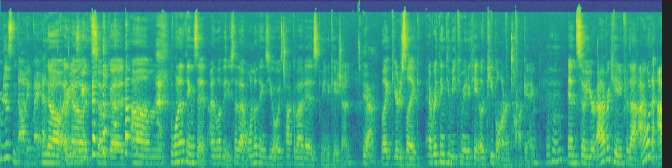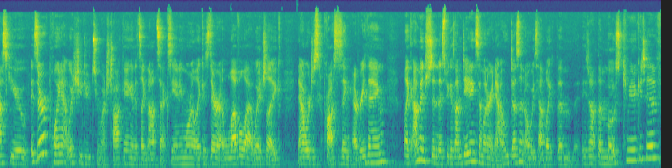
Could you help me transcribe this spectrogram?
I'm just nodding my head. No, like I know it's so good. Um, one of the things that I love that you said that. One of the things you always talk about is communication. Yeah. Like you're just like everything can be communicated. Like people aren't talking, Mm-hmm. and so you're advocating for that. I want to ask you: Is there a point at which you do too much talking and it's like not sexy anymore? Like, is there a level at which like now we're just processing everything? Like I'm interested in this because I'm dating someone right now who doesn't always have like the is not the most communicative.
